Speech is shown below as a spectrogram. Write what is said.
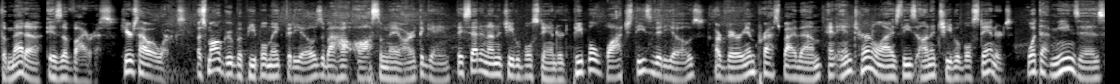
The meta is a virus. Here's how it works. A small group of people make videos about how awesome they are at the game. They set an unachievable standard. People watch these videos, are very impressed by them, and internalize these unachievable standards. What that means is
